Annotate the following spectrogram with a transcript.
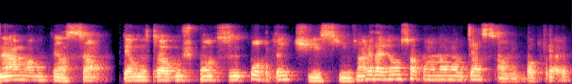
Na manutenção, temos alguns pontos importantíssimos. Na verdade, não só como na manutenção, em qualquer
